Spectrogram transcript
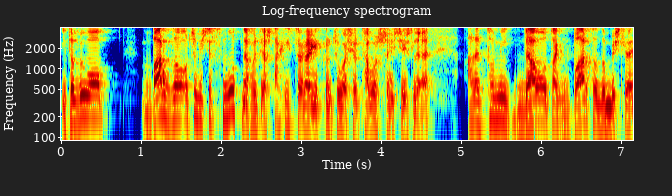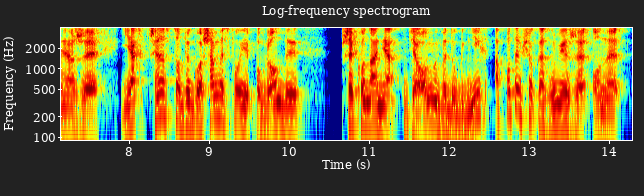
I to było bardzo oczywiście smutne, chociaż ta historia nie skończyła się całe szczęście źle, ale to mi dało tak bardzo do myślenia, że jak często wygłaszamy swoje poglądy, przekonania, działamy według nich, a potem się okazuje, że one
